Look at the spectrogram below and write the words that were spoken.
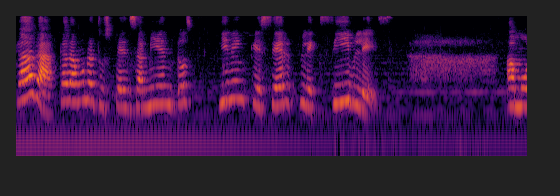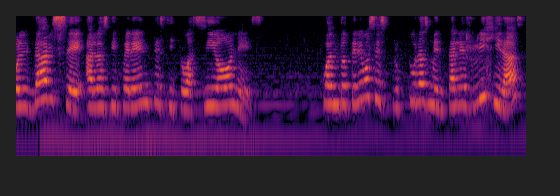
cada, cada uno de tus pensamientos tienen que ser flexibles, amoldarse a las diferentes situaciones. Cuando tenemos estructuras mentales rígidas,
